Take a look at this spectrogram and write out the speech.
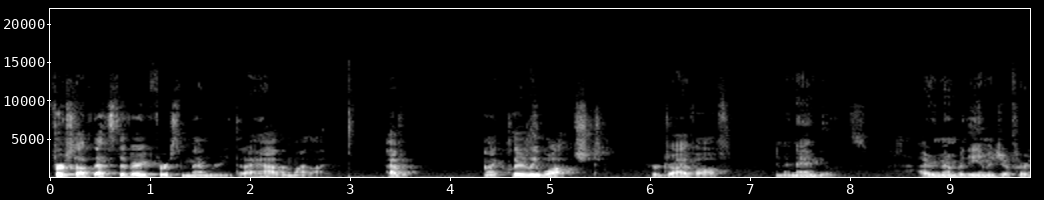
First off, that's the very first memory that I have in my life ever, and I clearly watched her drive off in an ambulance. I remember the image of her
